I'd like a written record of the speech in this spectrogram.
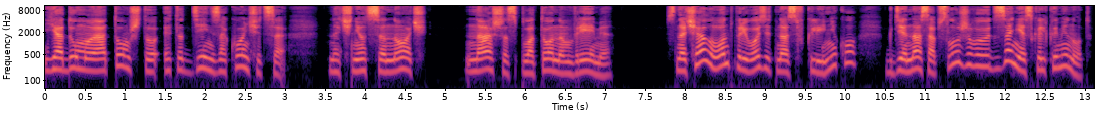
я думаю о том, что этот день закончится, начнется ночь, наше с Платоном время. Сначала он привозит нас в клинику, где нас обслуживают за несколько минут,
